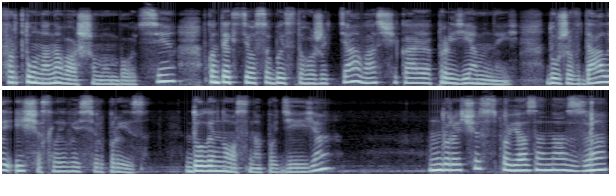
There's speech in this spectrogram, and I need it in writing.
фортуна на вашому боці. В контексті особистого життя вас чекає приємний, дуже вдалий і щасливий сюрприз. Доленосна подія. До речі, пов'язана з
